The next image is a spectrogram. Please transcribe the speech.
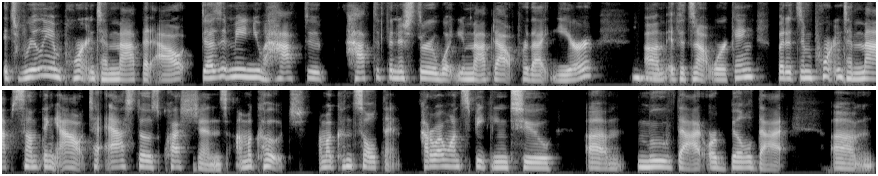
it's really important to map it out. Doesn't mean you have to have to finish through what you mapped out for that year mm-hmm. um, if it's not working? But it's important to map something out to ask those questions. I'm a coach. I'm a consultant. How do i want speaking to um, move that or build that? Um,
